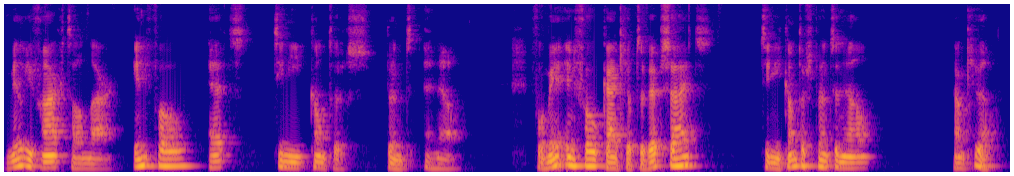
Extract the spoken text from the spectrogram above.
Mail je vraag dan naar info.tinikanters.nl Voor meer info kijk je op de website tinikanters.nl Dankjewel.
